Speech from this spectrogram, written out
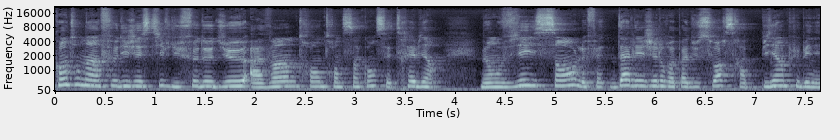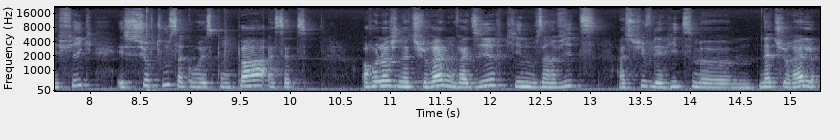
quand on a un feu digestif du feu de Dieu à 20, 30, 35 ans, c'est très bien. Mais en vieillissant, le fait d'alléger le repas du soir sera bien plus bénéfique et surtout, ça ne correspond pas à cette horloge naturelle, on va dire, qui nous invite à suivre les rythmes euh, naturels,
